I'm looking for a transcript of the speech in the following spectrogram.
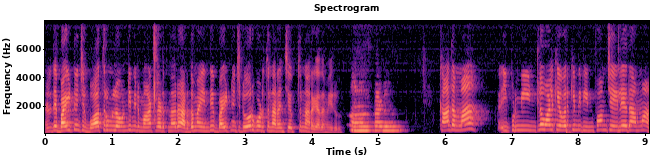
అంటే బయట నుంచి బాత్రూమ్లో ఉండి మీరు మాట్లాడుతున్నారు అర్థమైంది బయట నుంచి డోర్ కొడుతున్నారని చెప్తున్నారు కదా మీరు. కాదమ్మా ఇప్పుడు మీ ఇంట్లో వాళ్ళకి ఎవరికి మీరు ఇన్ఫార్మ్ చేయలేదా అమ్మా?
